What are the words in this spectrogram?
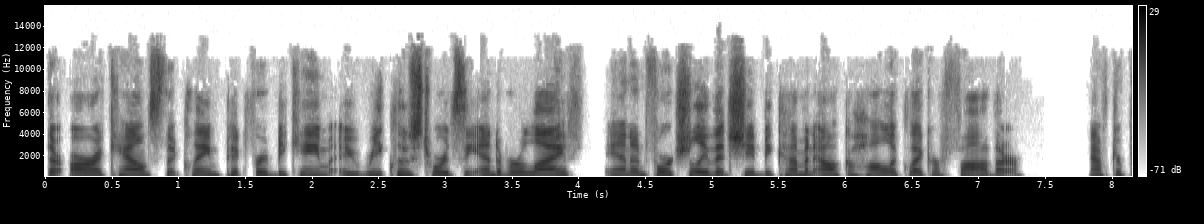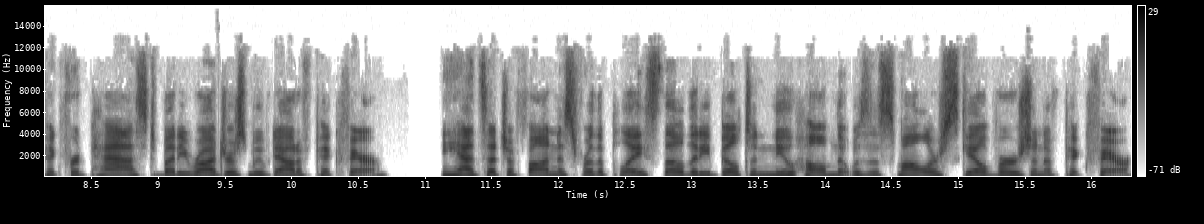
There are accounts that claim Pickford became a recluse towards the end of her life, and unfortunately, that she had become an alcoholic like her father. After Pickford passed, Buddy Rogers moved out of Pickfair. He had such a fondness for the place, though, that he built a new home that was a smaller scale version of Pickfair.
